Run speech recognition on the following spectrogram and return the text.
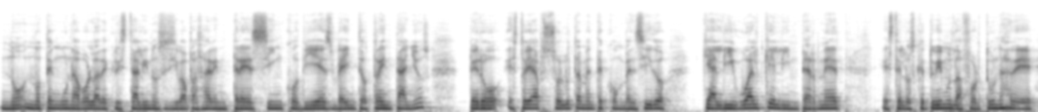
no, no tengo una bola de cristal y no sé si va a pasar en 3, 5, 10, 20 o 30 años, pero estoy absolutamente convencido que al igual que el Internet, este, los que tuvimos la fortuna de,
